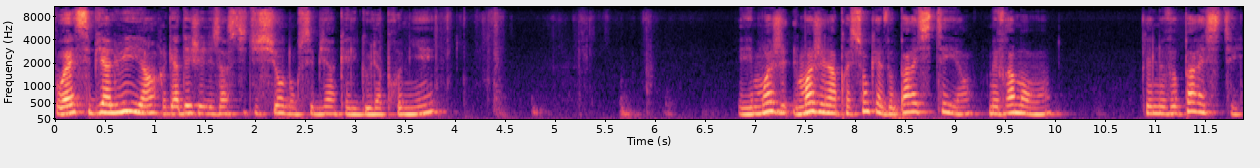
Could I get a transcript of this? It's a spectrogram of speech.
Ouais, c'est bien lui. Hein. Regardez, j'ai les institutions, donc c'est bien Caligula premier. Et moi, j'ai l'impression qu'elle veut pas rester. Hein. Mais vraiment, hein. qu'elle ne veut pas rester.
